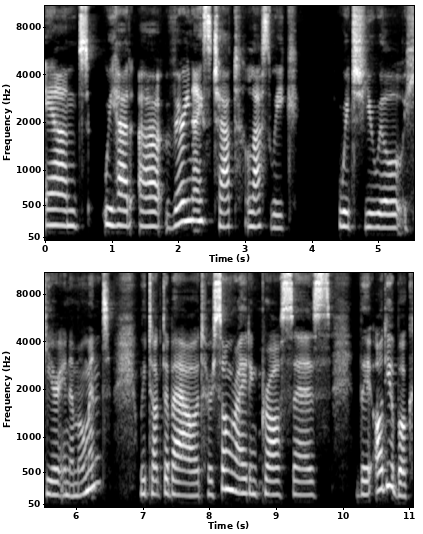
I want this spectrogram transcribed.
And we had a very nice chat last week which you will hear in a moment. We talked about her songwriting process, the audiobook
